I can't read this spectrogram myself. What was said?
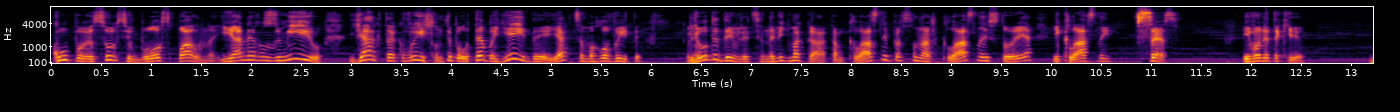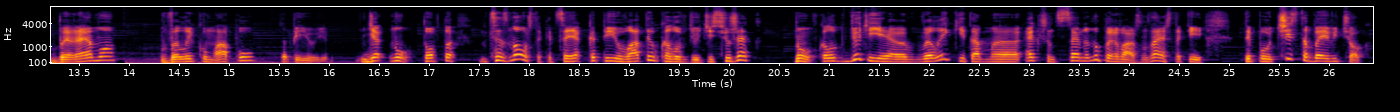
Купу ресурсів було спалено. І я не розумію, як так вийшло. Ну, типу, у тебе є ідея, як це могло вийти? Люди дивляться на відьмака, там класний персонаж, класна історія і класний всесвіт. І вони такі: беремо велику мапу, копіюємо. Я, ну, тобто, це знову ж таки, це як копіювати у Call of Duty сюжет. Ну, в Call of Duty є великі там екшн сцени, ну, переважно, знаєш, такий, типу, чисто бойовичок.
